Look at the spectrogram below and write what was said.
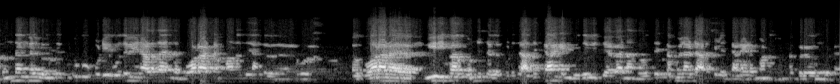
சொந்தங்கள் வந்து கொடுக்கக்கூடிய உதவினாலதான் இந்த போராட்டமானது அந்த போராட வீரியமா கொண்டு செல்லப்படுது. அதுக்காக எங்க உதவி தேவை. நாங்க வந்து தமிழ்நாடு அரசியல் தலையிடமான சொன்ன பிறகு கூட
